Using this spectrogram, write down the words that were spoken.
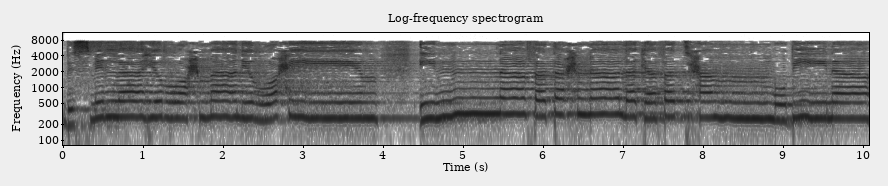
بسم اللہ الرحمن الرحیم فتحنا لك فتحا مبینا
